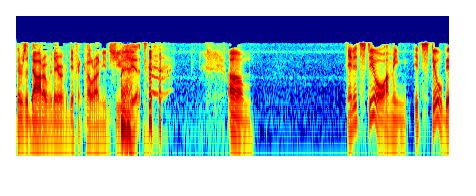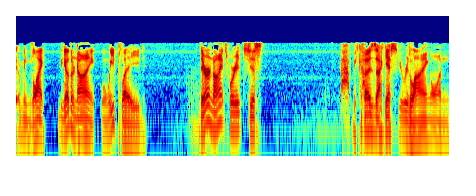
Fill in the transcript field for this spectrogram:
there's a dot over there of a different color. I need to shoot it. Um and it's still I mean it's still I mean like the other night when we played there are nights where it's just ah, because I guess you're relying on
